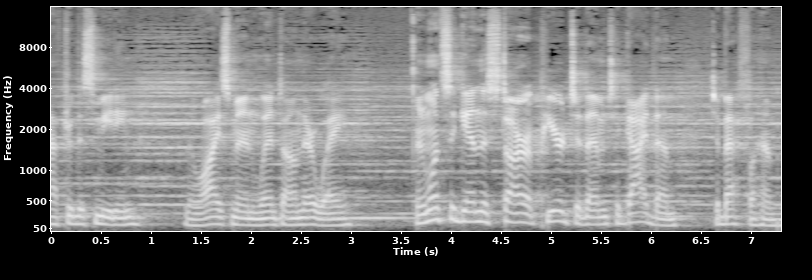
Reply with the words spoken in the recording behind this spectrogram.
After this meeting, the wise men went on their way, and once again the star appeared to them to guide them to Bethlehem.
